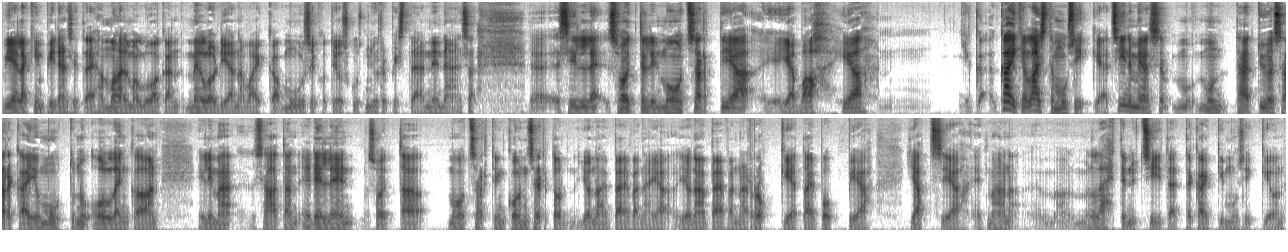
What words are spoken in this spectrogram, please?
vieläkin pidän sitä ihan maailmanluokan melodiana, vaikka muusikot joskus nyrpistää nenänsä. Äh, sille soittelin Mozartia ja Bachia kaikenlaista musiikkia. Et siinä mielessä mun tämä työsarka ei ole muuttunut ollenkaan, eli mä saatan edelleen soittaa Mozartin konserton jonain päivänä ja jonain päivänä rockia tai poppia, jatsia. Et mä, oon, mä oon lähtenyt siitä, että kaikki musiikki on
